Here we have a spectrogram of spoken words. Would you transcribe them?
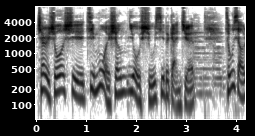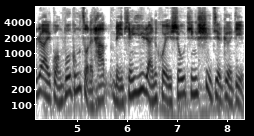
，Cherry 说是既陌生又熟悉的感觉。从小热爱广播工作的他，每天依然会收听世界各地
